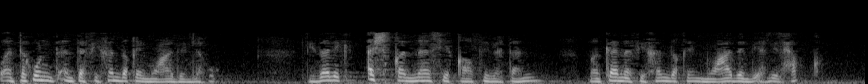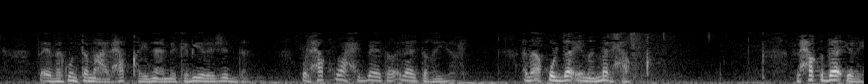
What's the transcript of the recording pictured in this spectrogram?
وأن تكون أنت في خندق معاد له. لذلك أشقى الناس قاطبة من كان في خندق معاد لأهل الحق. فإذا كنت مع الحق هي نعمة كبيرة جدا والحق واحد لا يتغير. أنا أقول دائما ما الحق؟ الحق دائرة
